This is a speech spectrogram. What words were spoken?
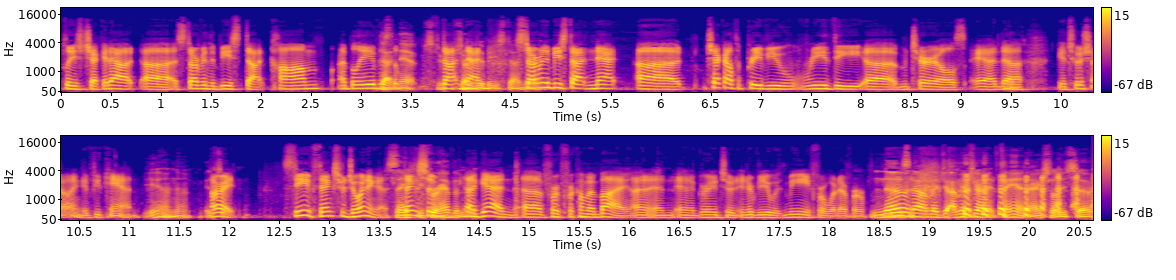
Please check it out. Uh, StarvingTheBeast.com, I believe. is Dot the- net. Dot net. StarvingTheBeast.net. Uh, check out the preview, read the uh, materials, and uh, get to a showing if you can. Yeah, no. It's All right. Steve, thanks for joining us. Thank thanks for having me. again uh, for for coming by and, and agreeing to an interview with me for whatever. No, reason. no, I'm a, I'm a giant fan actually. So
